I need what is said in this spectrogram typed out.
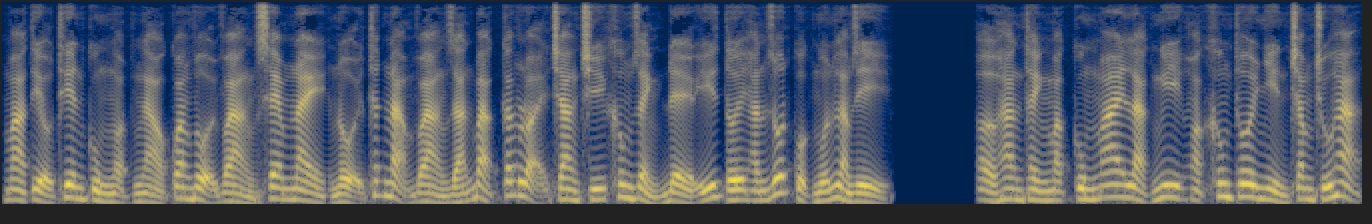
mà tiểu thiên cùng ngọt ngào quang vội vàng xem này nội thất nạm vàng dán bạc các loại trang trí không rảnh để ý tới hắn rốt cuộc muốn làm gì. Ở hàn thành mặc cùng Mai Lạc nghi hoặc không thôi nhìn chăm chú hạ,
